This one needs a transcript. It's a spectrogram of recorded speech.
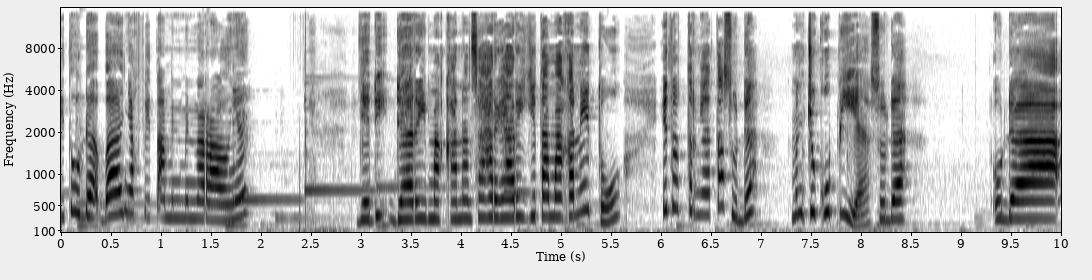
Itu udah banyak vitamin mineralnya jadi dari makanan sehari-hari kita makan itu itu ternyata sudah mencukupi ya, sudah udah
